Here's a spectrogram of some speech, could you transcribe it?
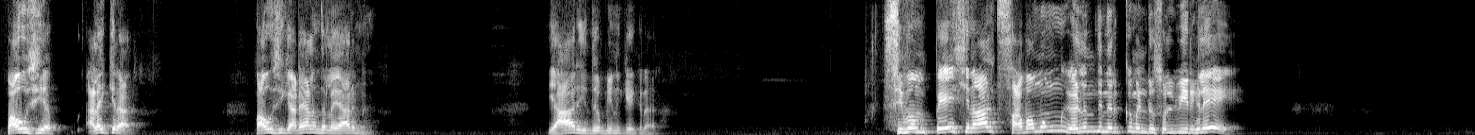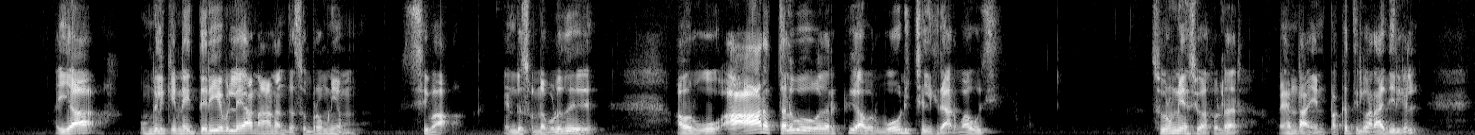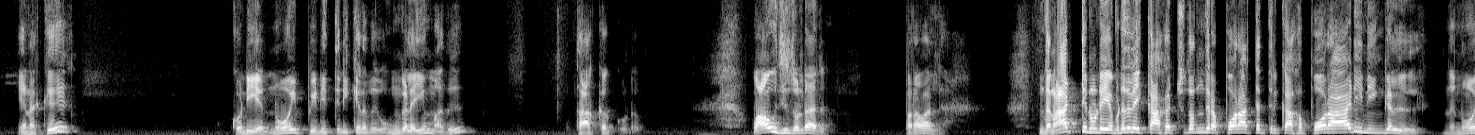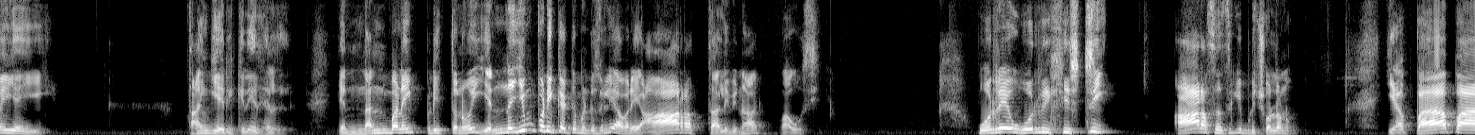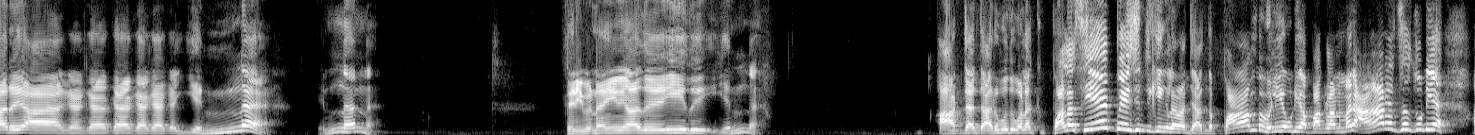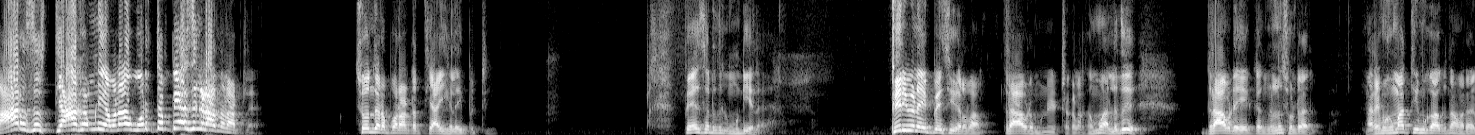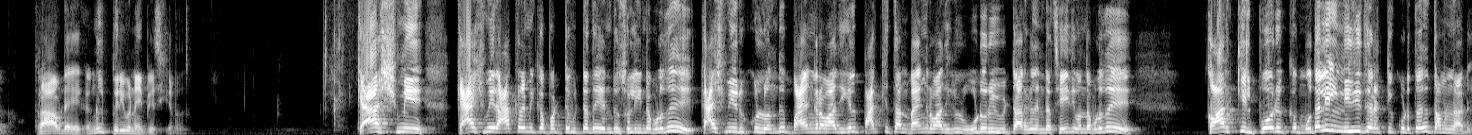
பவுசியை அழைக்கிறார். பவுசிக்கு அடையாளம் தெரியல யாருன்னு. யார் இது அப்படின்னு கேட்குறாரு. சிவம் பேசினால் சவமும் எழுந்து நிற்கும் என்று சொல்வீர்களே. ஐயா உங்களுக்கு என்னை தெரியவில்லையா? நான் அந்த சுப்பிரமணியம் சிவா என்று சொன்ன பொழுது அவர் ஓ- ஆற தழுவுவதற்கு அவர் ஓடி செல்கிறார் வவுசி சுப்பிரமணிய சிவா சொல்கிறார் வேண்டாம் என் பக்கத்தில் வராதீர்கள். எனக்கு கொடிய நோய் பீடித்திருக்கிறது. உங்களையும் அது தாக்கக்கூடும். வவுசி சொல்கிறார் பரவாயில்ல. இந்த நாட்டினுடைய விடுதலைக்காக சுதந்திர போராட்டத்திற்காக போராடி நீங்கள் இந்த நோயை தாங்கி இருக்கிறீர்கள். என் நண்பனை பிடித்த நோய் என்னையும் பிடிக்கட்டும் என்று சொல்லி அவரை ஆற தழுவினார் வவுசி. ஒரே ஒரு ஹிஸ்ட்ரி ஆர்எஸ்எஸ்க்கு இப்படி சொல்லணும். எப்போ பாரு க, க, க, க, க, என்ன? என்னென்ன? பிரிவினை அது இது என்ன? ஆயிரத்தி அறுபது வழக்கு பழசே பேசிட்டு இருக்கீங்களா ராஜா. அந்த பாம்பு வெளியே முடியா பார்க்கலாம் மாதிரி ஆர்எஸ்எஸ் உடைய ஆர்எஸ்எஸ் தியாகம்னு எவனா ஒருத்தன் பேசுங்கடா அந்த நாட்டில். சுதந்திர போராட்ட தியாகிகளை பற்றி. பேசுறதுக்கு முடியலை. பிரிவினை பேசுகிறதாம் திராவிட முன்னேற்ற கழகமும் அல்லது திராவிட இயக்கங்கள்னு சொல்கிறார் மறைமுகமாக திமுகவுக்கு தான் வராது திராவிட இயக்கங்கள் பிரிவினை பேசுகிறது. காஷ்மீர் காஷ்மீர் ஆக்கிரமிக்கப்பட்டு விட்டது என்று சொல்கின்ற பொழுது காஷ்மீருக்குள் வந்து பயங்கரவாதிகள் பாகிஸ்தான் பயங்கரவாதிகள் ஊடுருவி விட்டார்கள் என்ற செய்தி வந்த பொழுது கார்கில் போருக்கு முதலில் நிதி திரட்டி கொடுத்தது தமிழ்நாடு.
